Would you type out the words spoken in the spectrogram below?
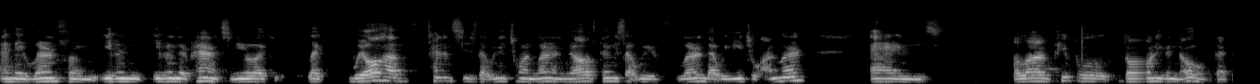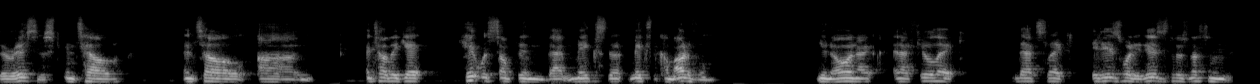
and they learn from even even their parents and you know like like we all have tendencies that we need to unlearn we all have things that we've learned that we need to unlearn and a lot of people don't even know that they're racist until until um until they get hit with something that makes the makes it come out of them you know? And i and i feel like that's like it is what it is. There's nothing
